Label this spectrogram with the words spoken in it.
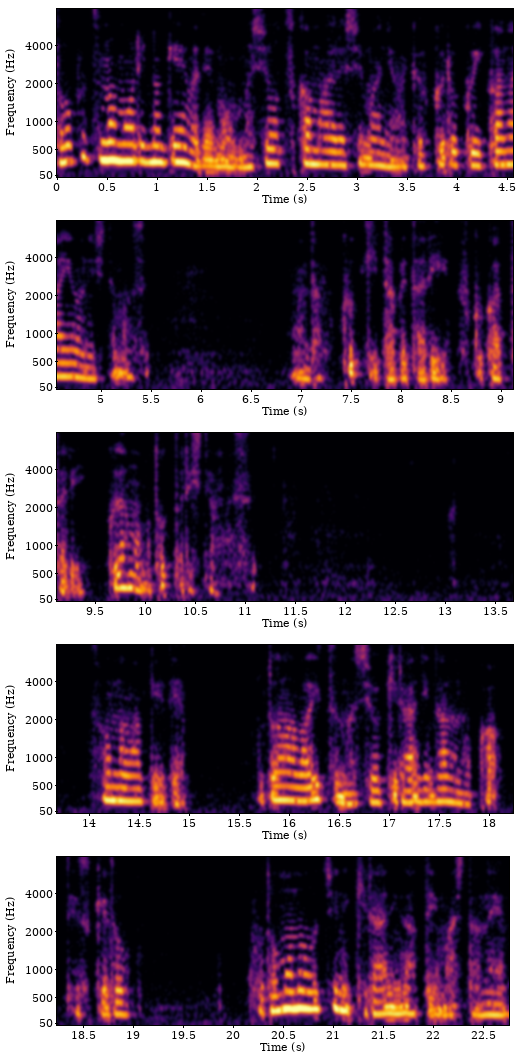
動物の森のゲームでも虫を捕まえる島には極力行かないようにしてます。なんだろう、クッキー食べたり、服買ったり、果物取ったりしてます。そんなわけで、大人はいつ虫を嫌いになるのかですけど、子供のうちに嫌いになっていましたね。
